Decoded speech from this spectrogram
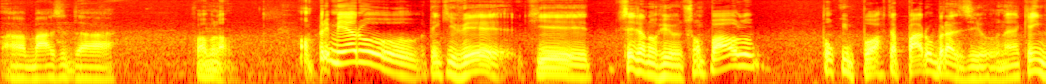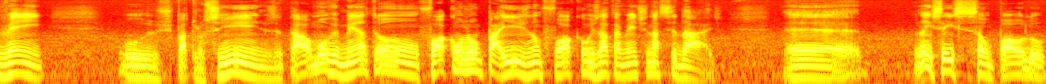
a, a base da Fórmula 1. Bom, primeiro tem que ver que, seja no Rio ou em São Paulo, pouco importa para o Brasil. Né? Quem vem, os patrocínios e tal, movimentam, focam no país, não focam exatamente na cidade. É, nem sei se São Paulo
